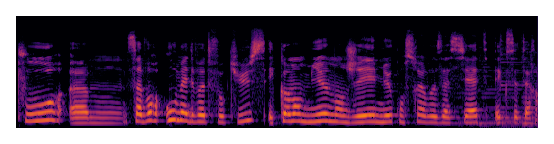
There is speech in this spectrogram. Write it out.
pour euh, savoir où mettre votre focus et comment mieux manger, mieux construire vos assiettes, etc.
